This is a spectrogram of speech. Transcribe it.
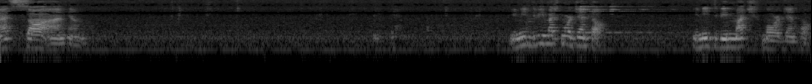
Not saw on him. You need to be much more gentle. You need to be much more gentle.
